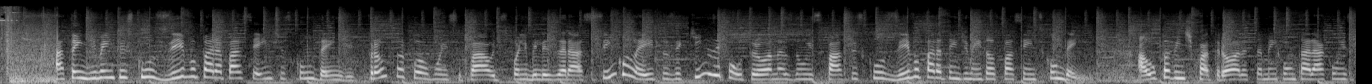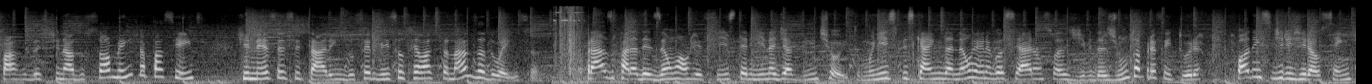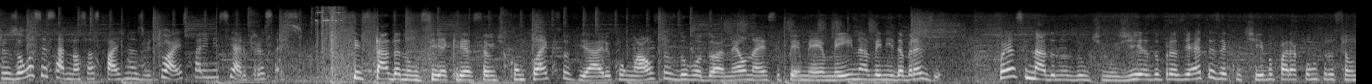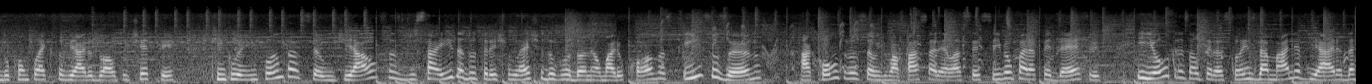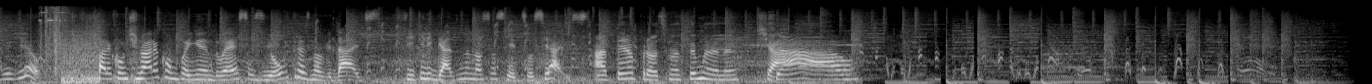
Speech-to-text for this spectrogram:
Atendimento exclusivo para pacientes com dengue. Pronto Socorro Municipal disponibilizará 5 leitos e 15 poltronas num espaço exclusivo para atendimento aos pacientes com dengue. A UPA 24 Horas também contará com espaço destinado somente a pacientes que necessitarem dos serviços relacionados à doença. Prazo para adesão ao Refis termina dia 28. Munícipes que ainda não renegociaram suas dívidas junto à Prefeitura podem se dirigir aos centros ou acessar nossas páginas virtuais para iniciar o processo. Estado anuncia a criação de complexo viário com alças do Rodoanel na SP66 na Avenida Brasil. Foi assinado nos últimos dias o projeto executivo para a construção do complexo viário do Alto Tietê, que inclui a implantação de alças de saída do trecho leste do Rodoanel Mário Covas, em Suzano, a construção de uma passarela acessível para pedestres e outras alterações da malha viária da região. Para continuar acompanhando essas e outras novidades, fique ligado nas nossas redes sociais. Até a próxima semana. Tchau. Tchau.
